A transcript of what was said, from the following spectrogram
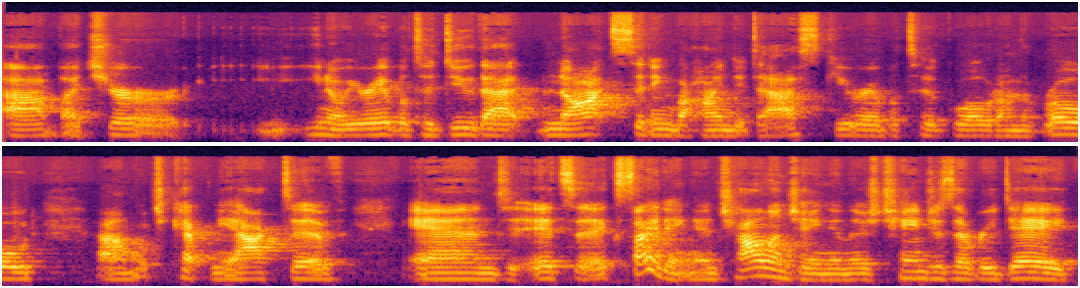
uh, but you're you know you're able to do that not sitting behind a desk you're able to go out on the road um, which kept me active and it's exciting and challenging and there's changes every day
